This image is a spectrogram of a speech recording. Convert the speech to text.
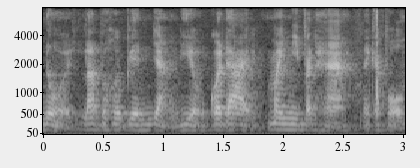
หน่วยรับลงทะเบียนอย่างเดียวก็ได้ ไม่มีปัญหานะครับผม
